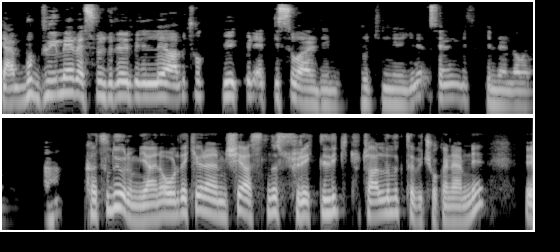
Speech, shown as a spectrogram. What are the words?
Yani bu büyüme ve sürdürülebilirliğe abi çok büyük bir etkisi var diyeyim rutinle ilgili. Senin bir fikirlerini alayım. Katılıyorum. Yani oradaki önemli şey aslında süreklilik, tutarlılık tabii çok önemli. Ee,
